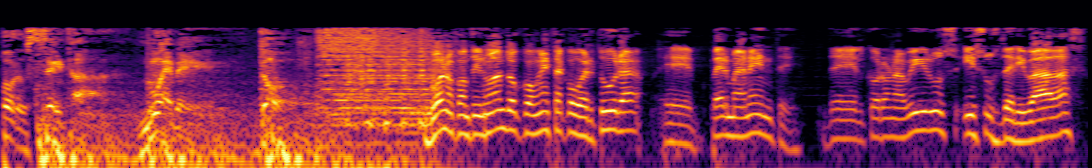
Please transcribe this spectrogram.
por Z92. Bueno, continuando con esta cobertura eh, permanente del coronavirus y sus derivadas,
